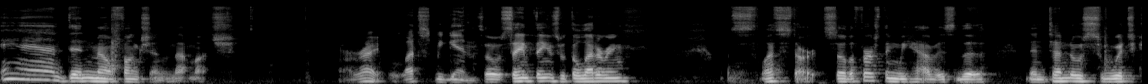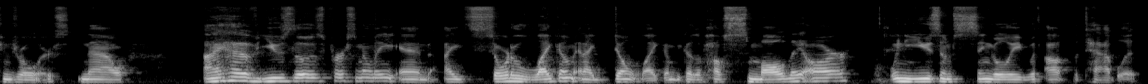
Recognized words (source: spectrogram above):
and didn't malfunction that much. All right, let's begin. So, same things with the lettering. Let's, let's start. So, the first thing we have is the Nintendo Switch controllers. Now, I have used those personally, and I sort of like them, and I don't like them because of how small they are when you use them singly without the tablet.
